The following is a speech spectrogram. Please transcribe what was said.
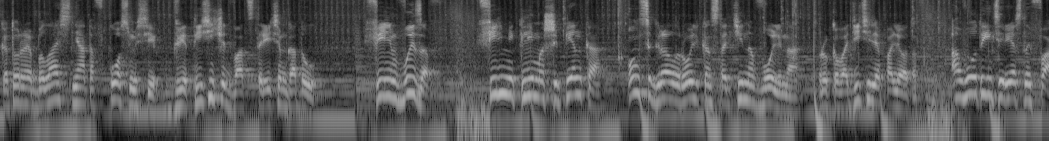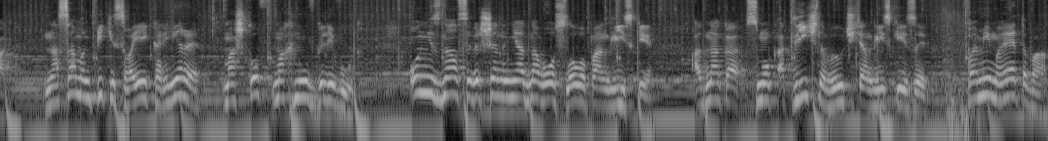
которая была снята в космосе в 2023 году. Фильм «Вызов». В фильме Клима Шипенко он сыграл роль Константина Волина, руководителя полетов. А вот и интересный факт. На самом пике своей карьеры Машков махнул в Голливуд. Он не знал совершенно ни одного слова по-английски, однако смог отлично выучить английский язык. Помимо этого,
